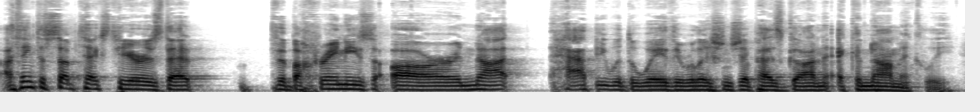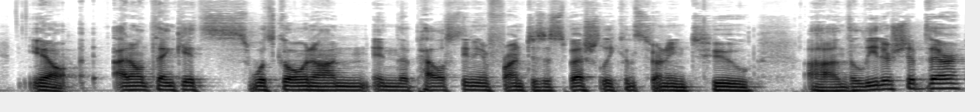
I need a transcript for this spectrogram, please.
I think the subtext here is that the Bahrainis are not happy with the way the relationship has gone economically. You know, I don't think it's what's going on in the Palestinian front is especially concerning to uh, the leadership there.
